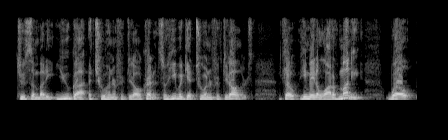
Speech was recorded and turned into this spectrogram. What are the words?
to somebody, you got a $250 credit. So he would get $250. So he made a lot of money. Well,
